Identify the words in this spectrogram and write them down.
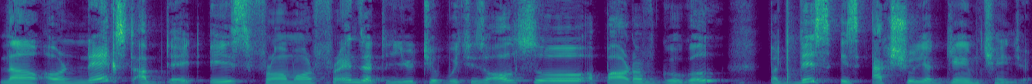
Now, our next update is from our friends at YouTube, which is also a part of Google, but this is actually a game changer.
